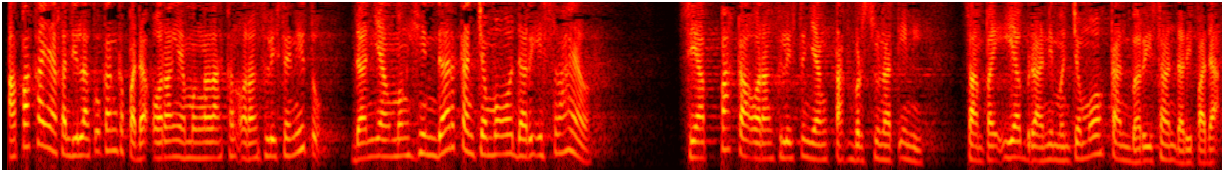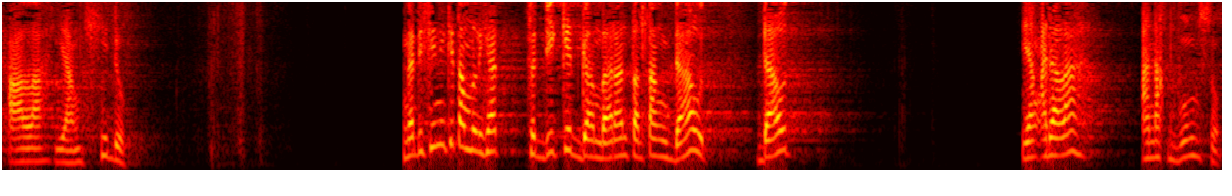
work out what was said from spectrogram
Apakah yang akan dilakukan kepada orang yang mengalahkan orang Filistin itu? Dan yang menghindarkan cemooh dari Israel? Siapakah orang Filistin yang tak bersunat ini? Sampai ia berani mencemoohkan barisan daripada Allah yang hidup. Nah di sini kita melihat sedikit gambaran tentang Daud. Daud yang adalah anak bungsu.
